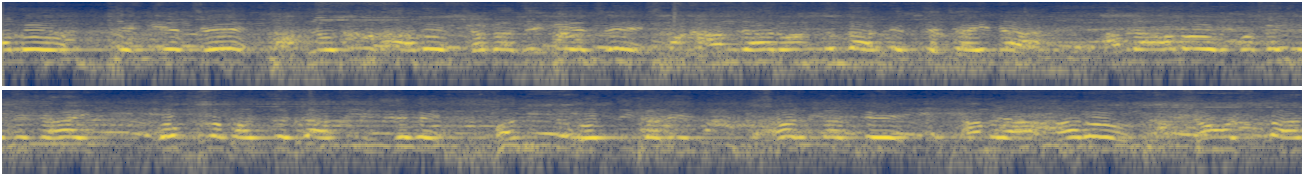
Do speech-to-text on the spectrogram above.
আলো দেখিয়েছে, নতুন আলোর সভা দেখিয়েছে। আমরা আর অন্ধকার দেখতে চাই না। আমরা আলোর পথে যেতে চাই। ঐক্যবদ্ধ জাতি হিসেবে অন্তর্বর্তীকালীন সরকারকে আমরা আরও সংস্কার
